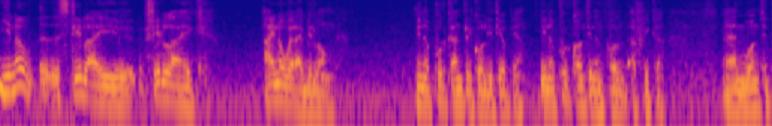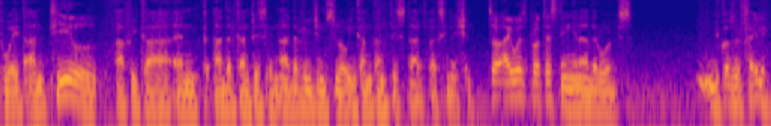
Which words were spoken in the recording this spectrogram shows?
You know, uh, still I feel like I know where I belong. In a poor country called Ethiopia, in a poor continent called Africa, and wanted to wait until Africa and other countries in other regions, low income countries, start vaccination. So I was protesting, in other words, because we're failing.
